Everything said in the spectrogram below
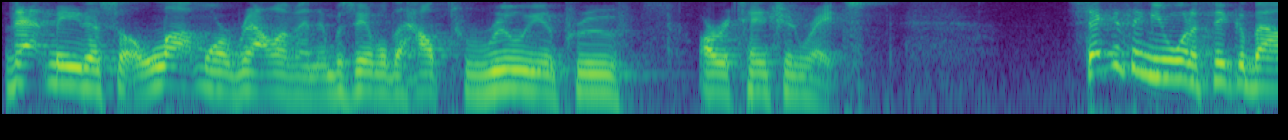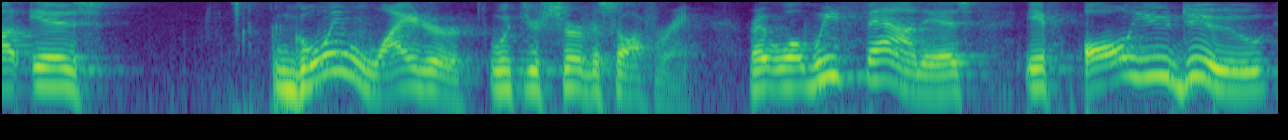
that made us a lot more relevant and was able to help to really improve our retention rates. Second thing you want to think about is going wider with your service offering. Right? What we found is if all you do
